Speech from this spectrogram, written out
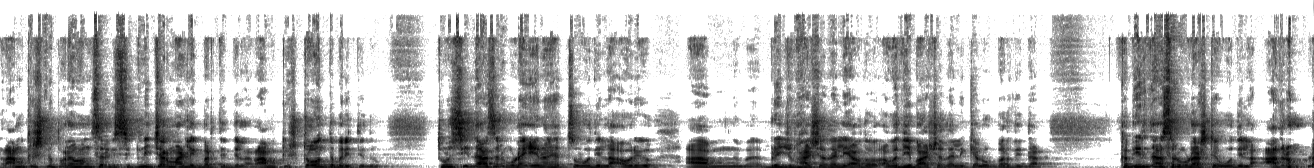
ರಾಮಕೃಷ್ಣ ಪರಮಹಂಸರಿಗೆ ಸಿಗ್ನೇಚರ್ ಮಾಡ್ಲಿಕ್ಕೆ ಬರ್ತಿದ್ದಿಲ್ಲ. ರಾಮಕೃಷ್ಣ ಅಂತ ಬರೀತಿದ್ರು. ತುಳಸಿದಾಸರು ಕೂಡ ಏನೋ ಹೆಚ್ಚು ಓದಿಲ್ಲ. ಅವರಿಗೂ ಆ ಬ್ರಿಜ್ ಭಾಷೆದಲ್ಲಿ ಯಾವುದೋ ಅವಧಿ ಭಾಷೆಯಲ್ಲಿ ಕೆಲವು ಬರೆದಿದ್ದಾರೆ. ಕಬೀರ್ ದಾಸರು ಕೂಡ ಅಷ್ಟೇ ಓದಿಲ್ಲ. ಆದರೂ ಕೂಡ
